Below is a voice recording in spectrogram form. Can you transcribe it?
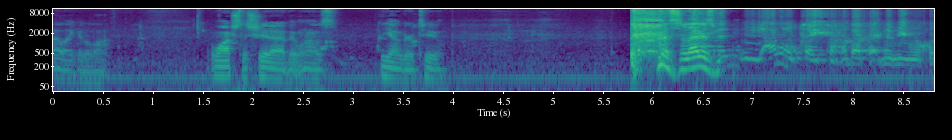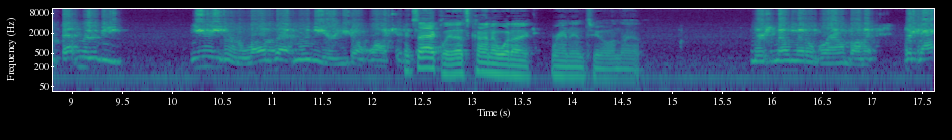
I like it a lot. I watched the shit out of it when I was younger too. so that is That movie- I want to say something about that movie real quick. That movie, you either love that movie or you don't like it. exactly that's kind of what I ran into on that. There's no middle ground on it. The guy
